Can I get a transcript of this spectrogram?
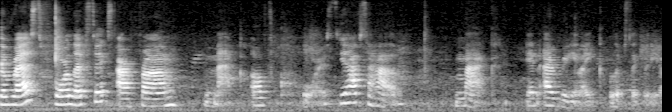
The rest four lipsticks are from MAC, of course. You have to have MAC every like lipstick video.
